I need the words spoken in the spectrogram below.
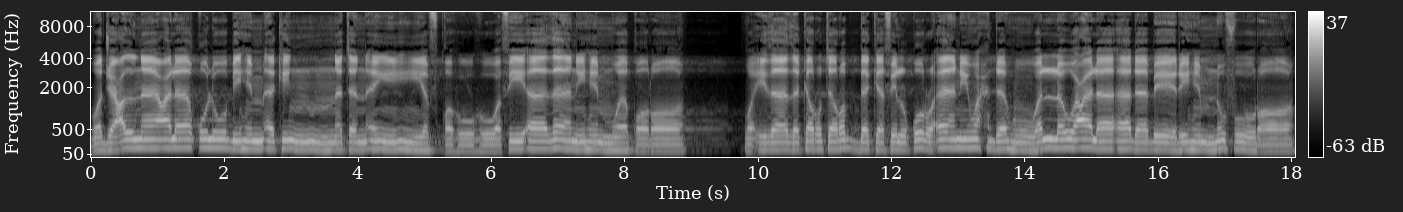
وجعلنا على قلوبهم أكنة أن يفقهوه وفي آذانهم وقرا. وإذا ذكرت ربك في القرآن وحده ولوا على أدبيرهم نفورا.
